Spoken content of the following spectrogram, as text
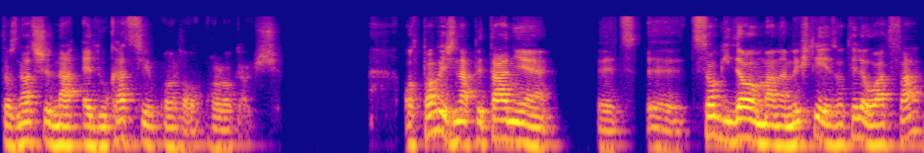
to znaczy na edukację o Holo- Holokauście. Odpowiedź na pytanie, e, e, co Gideon ma na myśli, jest o tyle łatwa,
